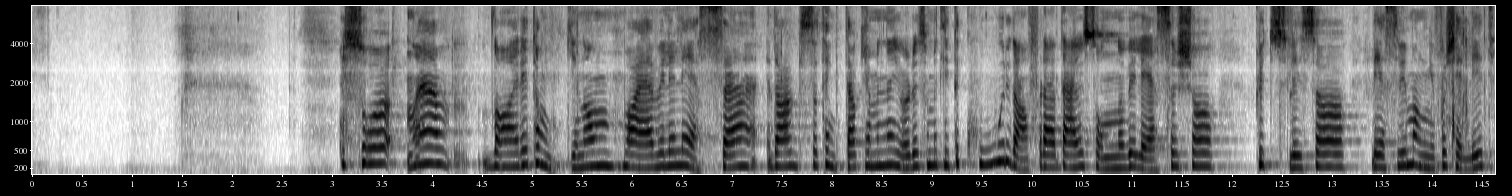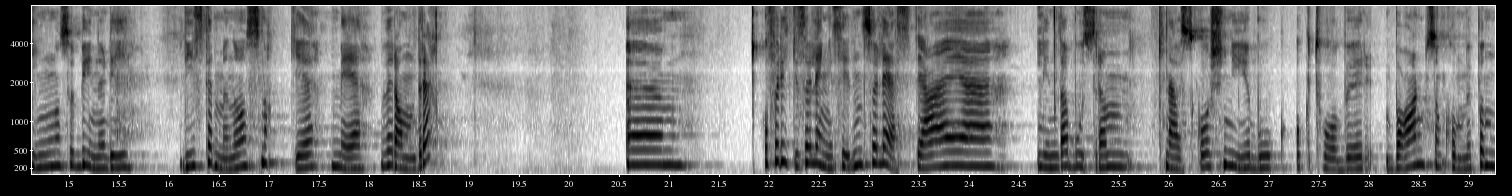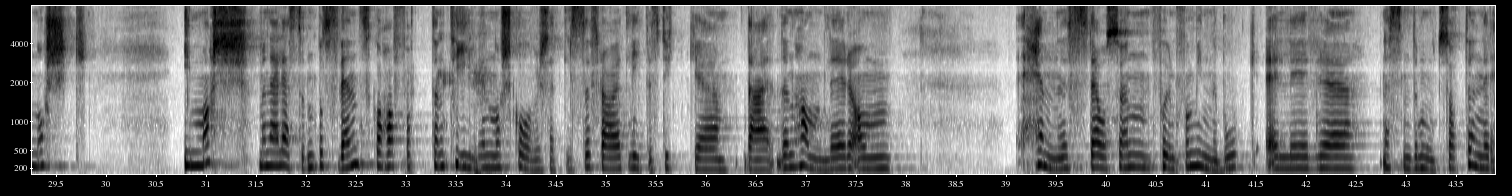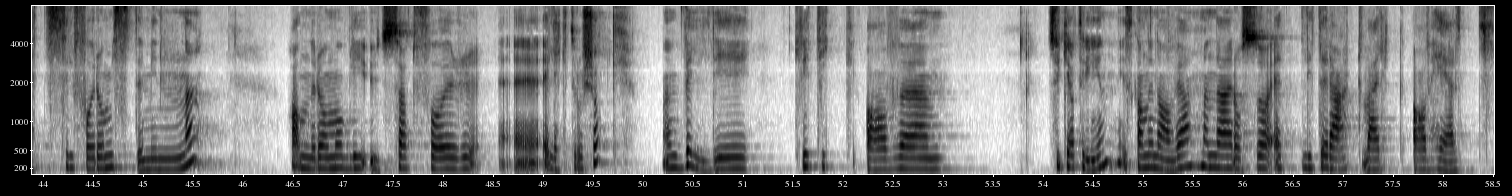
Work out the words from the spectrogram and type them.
Og så, når jeg var i tanken om hva jeg ville lese i dag, så tenkte jeg ok, men jeg gjør det som et lite kor. da, For det er jo sånn når vi leser, så plutselig så leser vi mange forskjellige ting, og så begynner de de stemmene å snakke med hverandre. Ehm, og For ikke så lenge siden så leste jeg eh, Linda Bostrøm Knausgårds nye bok 'Oktoberbarn', som kommer på norsk i mars. Men jeg leste den på svensk og har fått en tidlig norsk oversettelse fra et lite stykke der. Den handler om hennes Det er også en form for minnebok, eller eh, nesten det motsatte. En redsel for å miste minnene handler om å bli utsatt for eh, elektrosjokk. En veldig kritikk av eh, psykiatrien i Skandinavia. Men det er også et litterært verk av helt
